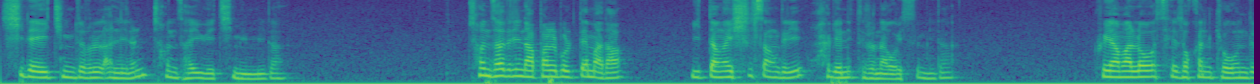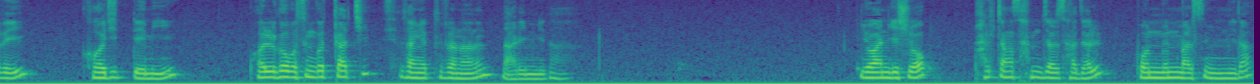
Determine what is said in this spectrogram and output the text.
시대의 징조를 알리는 천사의 외침입니다. 천사들이 나팔을 불 때마다 이 땅의 실상들이 확연히 드러나고 있습니다. 그야말로 세속한 교훈들의 거짓됨이 벌거벗은 것 같이 세상에 드러나는 날입니다. 요한계시록 8장 3절 4절 본문 말씀입니다.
